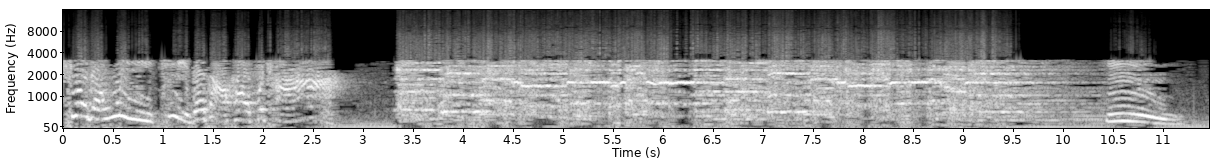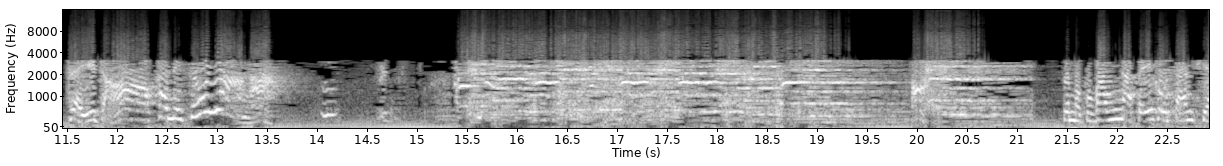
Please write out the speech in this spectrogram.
学着武艺，记得倒还不差。嗯，这一招还没走样啊。啊，怎么不把你那背后三枪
